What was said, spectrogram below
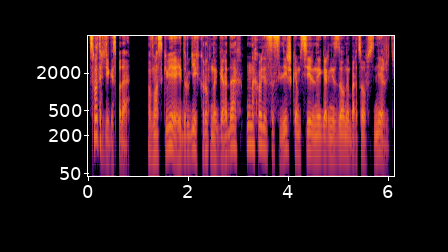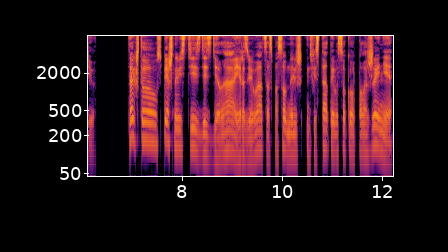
Смотрите, господа, в Москве и других крупных городах находятся слишком сильные гарнизоны борцов с нежитью. Так что успешно вести здесь дела и развиваться способны лишь инфестаты высокого положения,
